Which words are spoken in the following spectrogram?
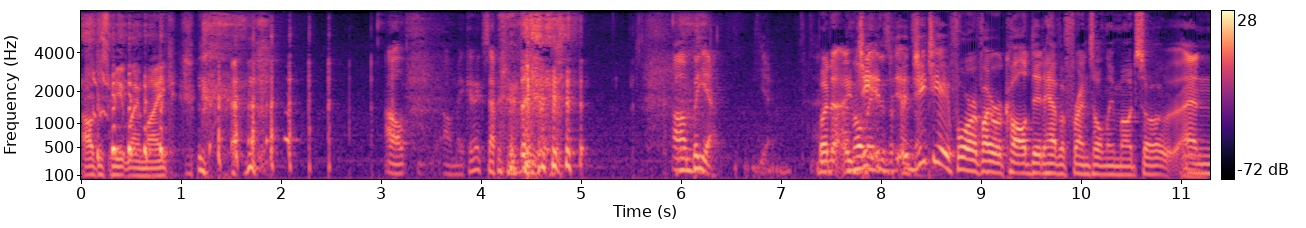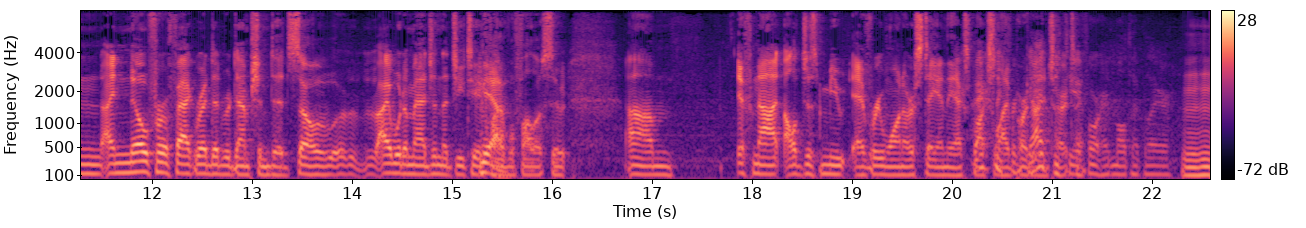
I'll just mute my mic. I'll I'll make an exception. um, but yeah, yeah. But uh, G- there's a friends only. GTA 4, if I recall, did have a friends only mode. So, and I know for a fact Red Dead Redemption did. So, uh, I would imagine that GTA Yeah. 5 will follow suit. Um, if not, I'll just mute everyone or stay in the Xbox Live party the forgot GTA time. 4 had multiplayer. Mm-hmm.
